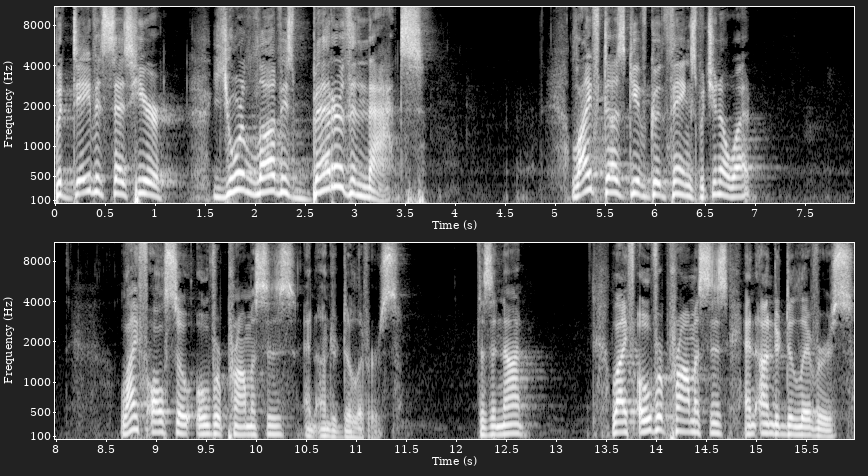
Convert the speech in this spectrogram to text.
But David says here, Your love is better than that. Life does give good things, but you know what? Life also overpromises and underdelivers. Does it not? Life overpromises and underdelivers.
